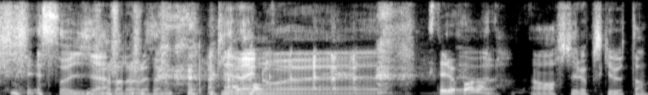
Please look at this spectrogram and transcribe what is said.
Det är så jävla rörigt. Du kliver in och... Eh, styr upp Adam. Ja, styr upp skutan.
